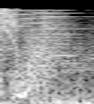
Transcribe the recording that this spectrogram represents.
Bow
